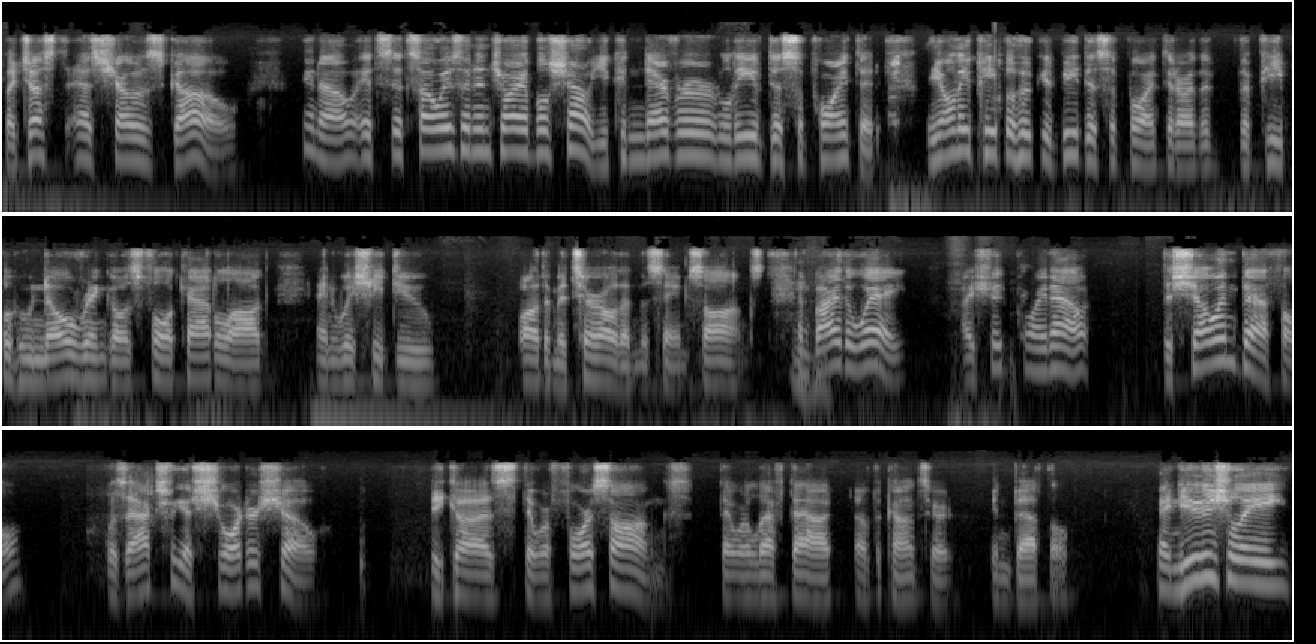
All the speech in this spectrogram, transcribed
But just as shows go, you know, it's it's always an enjoyable show. You can never leave disappointed. The only people who could be disappointed are the, the people who know Ringo's full catalog and wish he'd do other material than the same songs. Mm-hmm. And by the way, I should point out the show in Bethel was actually a shorter show because there were four songs that were left out of the concert in Bethel. And usually,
